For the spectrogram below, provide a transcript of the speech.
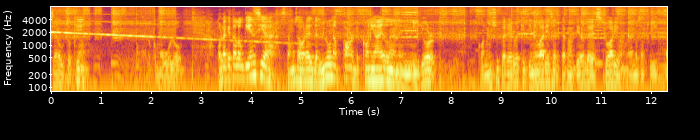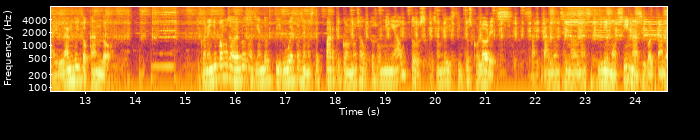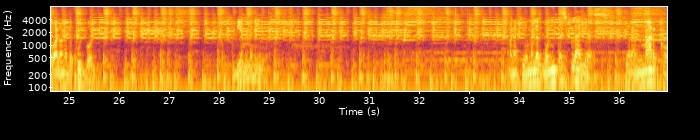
ese auto. Véalo como voló. Hola, ¿qué tal audiencia? Estamos ahora desde el Luna Park de Coney Island en New York con un superhéroe que tiene varias alternativas de vestuario. Veamos aquí bailando y tocando. Y con ellos vamos a verlos haciendo piruetas en este parque con unos autos o mini autos que son de distintos colores, saltando encima de unas limusinas y golpeando balones de fútbol. Bienvenidos. Aquí vemos las bonitas playas que eran marco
